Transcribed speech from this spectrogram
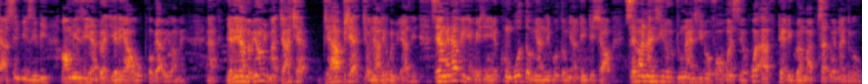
ရအဆင်ပြေစေပြီးအောင်မြင်စေရန်အတွက်ရေရရကိုဖော်ပြပေးပါမယ်။ရေရရမပြောမိမှာကြားချက်ကြားဖြတ်ကြော်ညာလေးဝင်ပြရစေ။ဇယံကဏ္ဍဗီဒီယိုမေးချင်ရင်09392939လေးတစ်ချောင်း790290410 WhatsApp Telegram မှာဆက်သွယ်နိုင်တယ်လို့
